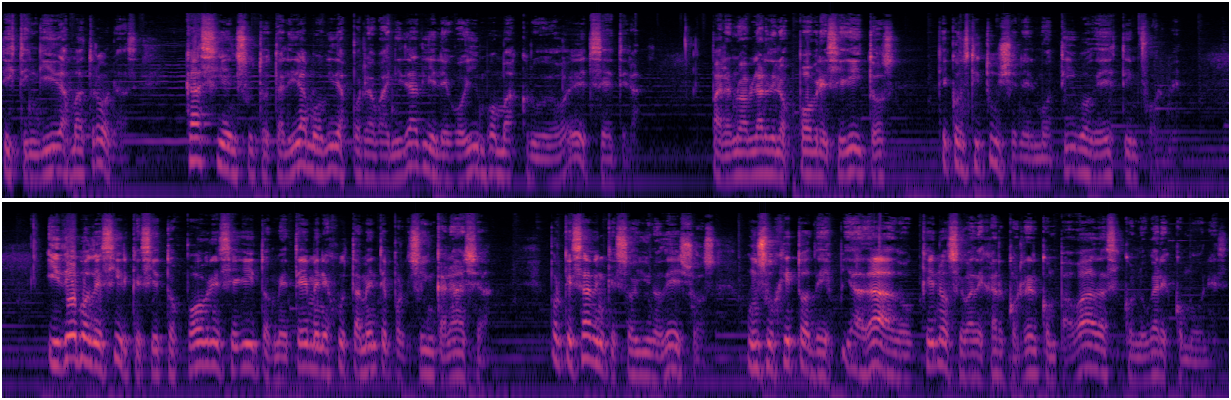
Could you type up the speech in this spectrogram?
Distinguidas matronas, casi en su totalidad movidas por la vanidad y el egoísmo más crudo, etc. Para no hablar de los pobres cieguitos que constituyen el motivo de este informe. Y debo decir que si estos pobres cieguitos me temen es justamente porque soy un canalla, porque saben que soy uno de ellos, un sujeto despiadado que no se va a dejar correr con pavadas y con lugares comunes.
